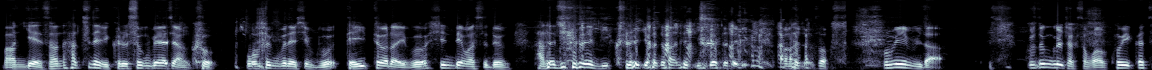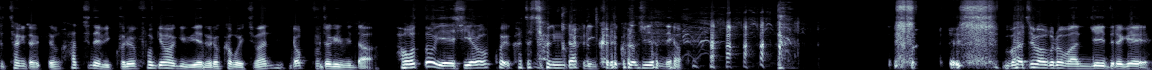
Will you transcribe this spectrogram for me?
만개에선 하츠네 미쿠를 숭배하지 않고 5등분의 신부, 데이트 어 라이브, 신데마스 등 다른 이름의 미쿠를 연호하는 인간들이 많아져서 고민입니다. 구둥글 작성과 코이카트 창작 등 하츠네 미쿠를 포기하기 위해 노력하고 있지만 역부족입니다. 하고 또 예시로 코이카트 창작 링크를 걸어주셨네요. 마지막으로 만개이들에게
